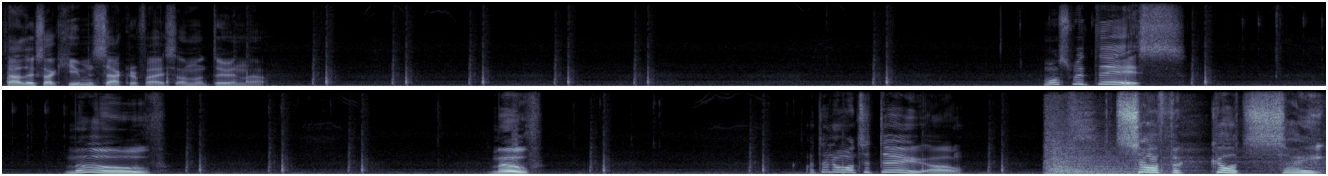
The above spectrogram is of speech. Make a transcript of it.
That looks like human sacrifice. I'm not doing that. What's with this? Move! Move! I don't know what to do. Oh. So for God's sake!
